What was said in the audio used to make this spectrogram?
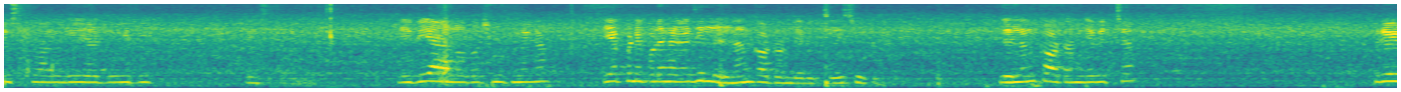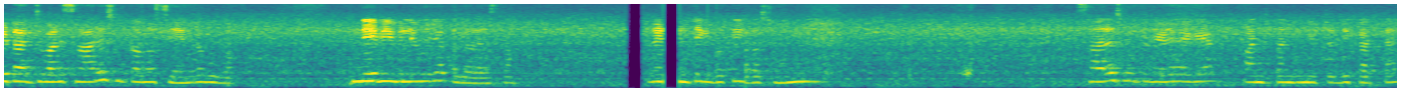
ਇਸ ਤੋਂ ਅਗਲੀ ਹੈ ਜੀ ਦੀ ਇਸ ਤਰ੍ਹਾਂ ਇਹ ਵੀ ਆਲ ਓਵਰ ਸੂਟ ਹੈਗਾ। ਇਹ ਆਪਣੇ ਕੋਲ ਹੈਗਾ ਜੀ ਲੇਲਨ ਕਾਟਨ ਦੇ ਵਿੱਚ ਇਹ ਸੂਟ। ਲਿਲਨ ਕਾਟਨ ਦੇ ਵਿੱਚ। ਰੇਟ ਅੱਜ ਵਾਲੇ ਸਾਰੇ ਸੂਟਾਂ ਦਾ ਸੇਮ ਰਹੂਗਾ। ਨੇਵੀ ਬਲੂ ਜਿਹਾ ਕਲਰ ਹੈ ਇਸ ਦਾ। ਪ੍ਰਿੰਟਿੰਗ ਬਹੁਤ ਹੀ ਸੋਹਣੀ ਹੈ ਸਾਰੇ ਸੂਟ ਜਿਹੜੇ ਹੈਗੇ ਆ 5-5 ਮੀਟਰ ਦੀ ਕੱਟ ਹੈ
